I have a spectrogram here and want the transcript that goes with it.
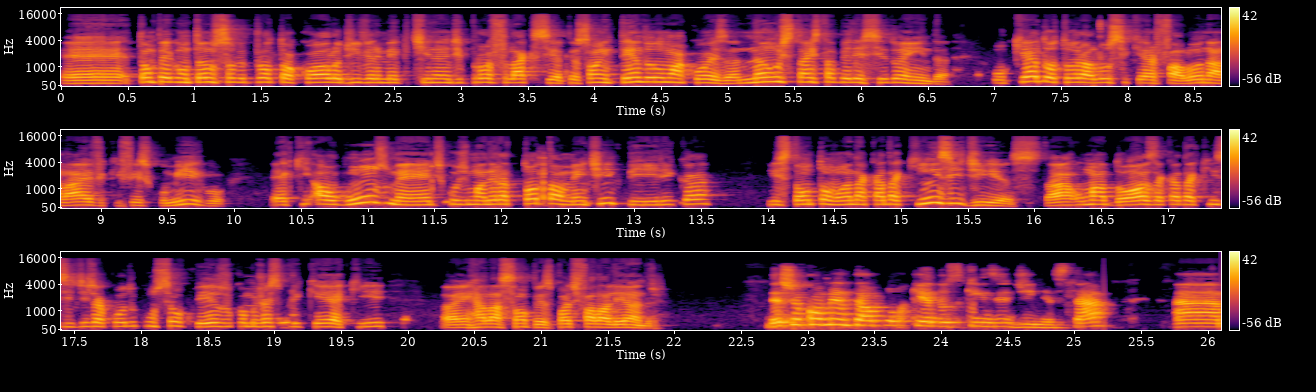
Estão é, perguntando sobre protocolo de ivermectina de profilaxia. Pessoal, entendam uma coisa: não está estabelecido ainda. O que a doutora Lucy Kerr falou na live que fez comigo é que alguns médicos, de maneira totalmente empírica, estão tomando a cada 15 dias, tá? Uma dose a cada 15 dias, de acordo com o seu peso, como eu já expliquei aqui uh, em relação ao peso. Pode falar, Leandro. Deixa eu comentar o porquê dos 15 dias, tá? A,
